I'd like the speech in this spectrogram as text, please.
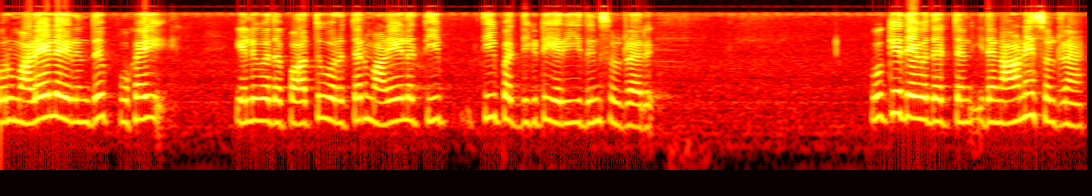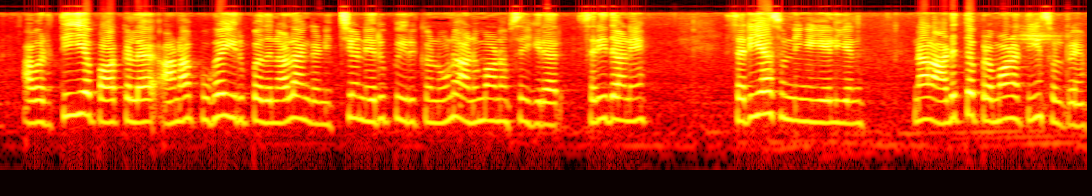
ஒரு மலையில் இருந்து புகை எழுவதை பார்த்து ஒருத்தர் மலையில் தீ தீ பற்றிக்கிட்டு எரியுதுன்னு சொல்கிறாரு ஓகே தேவதத்தன் இதை நானே சொல்கிறேன் அவர் தீயை பார்க்கல ஆனால் புகை இருப்பதனால அங்கே நிச்சயம் நெருப்பு இருக்கணும்னு அனுமானம் செய்கிறார். சரிதானே? சரியா சொன்னீங்க ஏலியன். நான் அடுத்த பிரமாணத்தையும் சொல்கிறேன்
